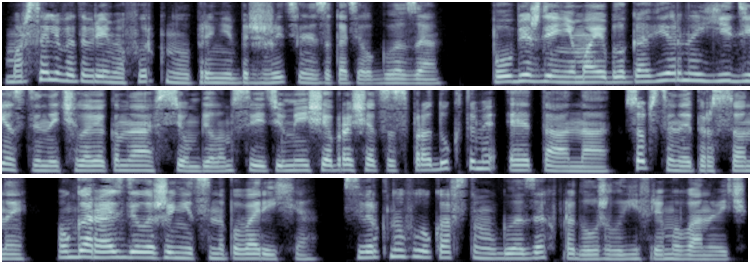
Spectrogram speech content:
Марсель в это время фыркнул пренебрежительно закатил глаза. По убеждению моей благоверной, единственный человек на всем белом свете, умеющий обращаться с продуктами, это она, собственной персоной. Угораздило жениться на поварихе. Сверкнув лукавством в глазах, продолжил Ефрем Иванович.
